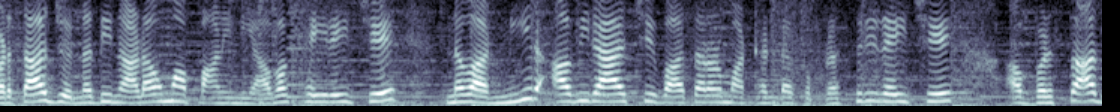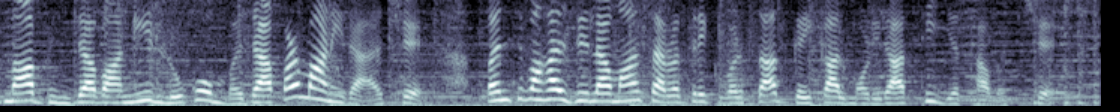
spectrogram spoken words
પડતા જ નદી નાળાઓમાં પાણીની આવક થઈ રહી છે. નવા નીર આવી રહ્યા છે. વાતાવરણમાં ઠંડક પ્રસરી રહી છે. આ વરસાદમાં ભીંજાવાની લોકો મજા પણ માણી રહ્યા છે. પંચમહાલ જિલ્લામાં સાર્વત્રિક વરસાદ ગઈકાલ મોડી રાતથી યથાવત છે.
